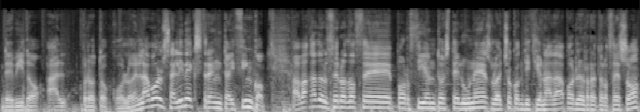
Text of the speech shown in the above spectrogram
debido al protocolo. En la bolsa, el IBEX 35 ha bajado el 0,12% este lunes, lo ha hecho condicionada por el retroceso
